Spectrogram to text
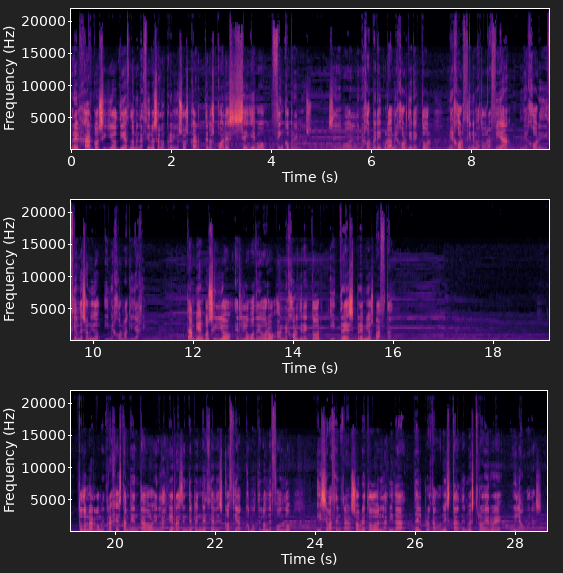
Braveheart consiguió 10 nominaciones a los premios Oscar, de los cuales se llevó 5 premios. Se llevó el de Mejor Película, Mejor Director, Mejor Cinematografía, Mejor Edición de Sonido y Mejor Maquillaje. También consiguió el Globo de Oro al Mejor Director y 3 premios BAFTA. Todo el largometraje está ambientado en las guerras de independencia de Escocia como telón de fondo y se va a centrar sobre todo en la vida del protagonista de nuestro héroe William Wallace.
